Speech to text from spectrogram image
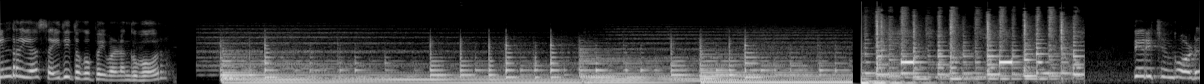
இன்றைய செய்தி தொகுப்பை வழங்குவோர். திருச்செங்கோடு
